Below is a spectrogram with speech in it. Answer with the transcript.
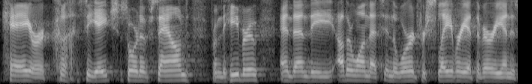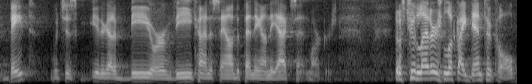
K or CH sort of sound from the Hebrew. And then the other one that's in the word for slavery at the very end is bait, which is either got a B or a V kind of sound depending on the accent markers. Those two letters look identical,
